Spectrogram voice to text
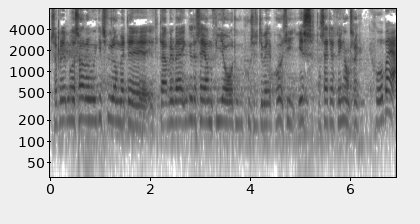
så på den måde, så er du ikke i tvivl om, at øh, der vil være enkelte sager om fire år, du kunne sætte tilbage på og sige, yes, der satte jeg et fingeraftryk. Håber jeg.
